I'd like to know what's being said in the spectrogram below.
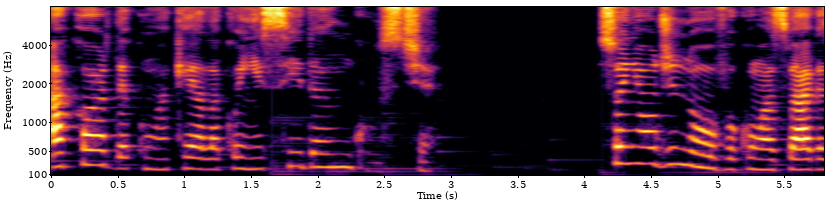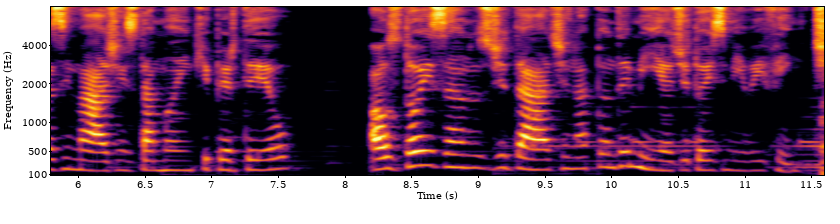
acorda com aquela conhecida angústia. Sonhou de novo com as vagas imagens da mãe que perdeu aos dois anos de idade na pandemia de 2020.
